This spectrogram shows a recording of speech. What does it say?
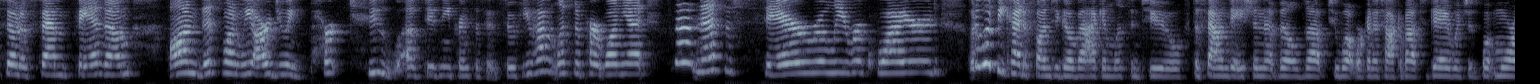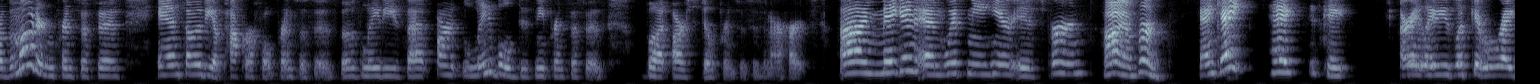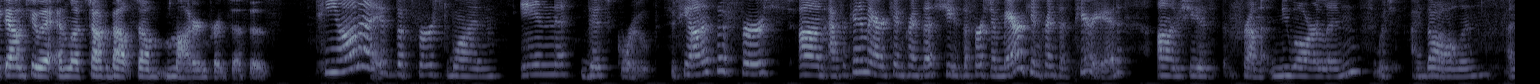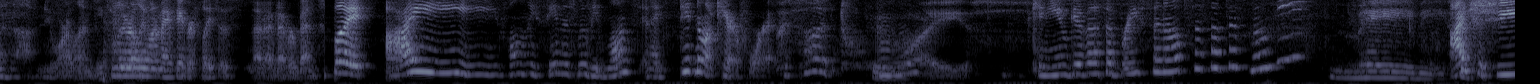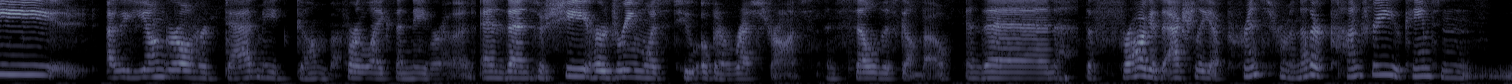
episode of Fem Fandom. On this one, we are doing part two of Disney Princesses. So if you haven't listened to part one yet, it's not necessarily required, but it would be kind of fun to go back and listen to the foundation that builds up to what we're going to talk about today, which is what more of the modern princesses and some of the apocryphal princesses, those ladies that aren't labeled Disney princesses, but are still princesses in our hearts. I'm Megan, and with me here is Fern Hi, I'm Fern. and Kate. Hey, it's Kate. All right, ladies, let's get right down to it and let's talk about some modern princesses. Tiana is the first one in this group. So Tiana's the first um, African American princess. She's the first American princess, period. Um, she is from New Orleans, which I love. Nolans. I love New Orleans. It's literally one of my favorite places that I've ever been. But I've only seen this movie once, and I did not care for it. I saw it Mhm. twice. Can you give us a brief synopsis of this movie? Maybe. I So could- she, as a young girl, her dad made gumbo for like the neighborhood, and then so she, her dream was to open a restaurant and sell this gumbo. And then the frog is actually a prince from another country who came to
